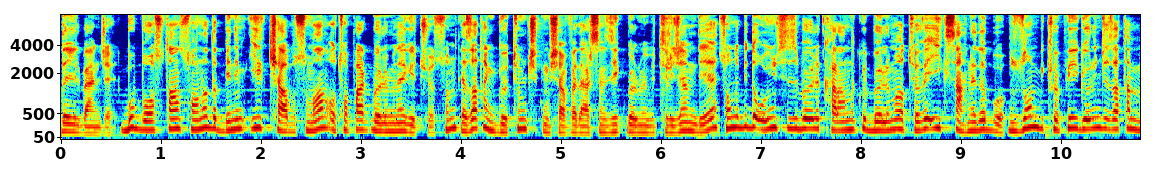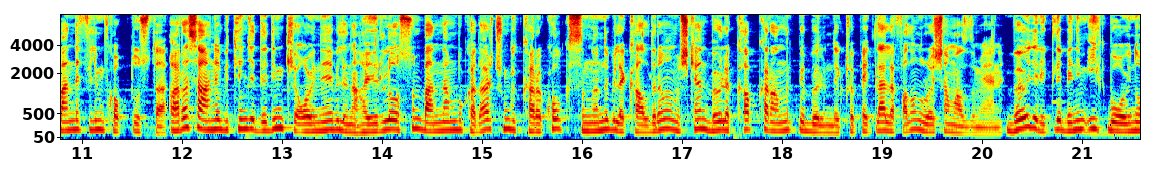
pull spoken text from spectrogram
değil bence. Bu boss'tan sonra da benim ilk kabusum olan otopark bölümüne geçiyorsun. Ya zaten götüm çıkmış affedersiniz ilk bölümü bitireceğim diye. Sonra bir de oyun sizi böyle karanlık bir bölüme atıyor ve ilk sahnede bu. Bu zombi köpeği görünce zaten bende film koptu usta. Ara sahne bitince dedim ki oynayabilene hayırlı olsun benden bu kadar. Çünkü karakol kısımlarını bile kaldıramamışken böyle kapkaranlık bir bölümde köpeklerle falan uğraşamazdım yani. Böylelikle benim ilk bu oyunu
